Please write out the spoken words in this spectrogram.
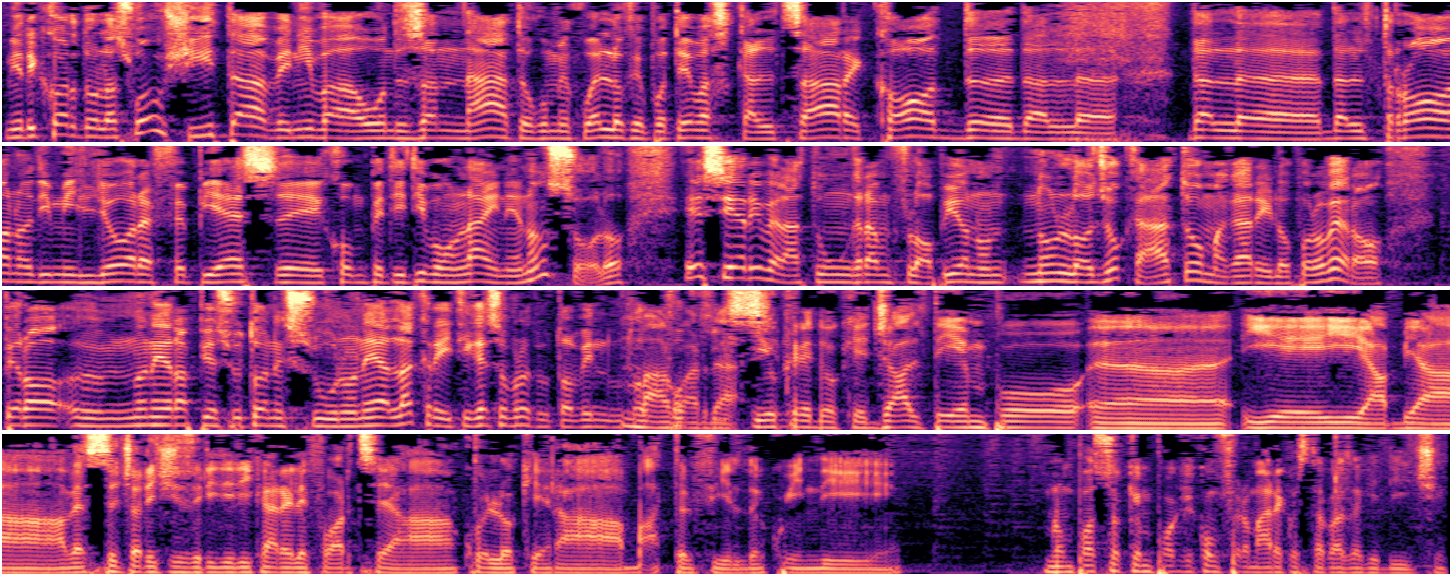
Mi ricordo la sua uscita, veniva osannato come quello che poteva scalzare COD dal, dal- dal trono di migliore FPS competitivo online e non solo, e si è rivelato un gran flop. Io non, non l'ho giocato, magari lo proverò, però eh, non era piaciuto a nessuno, né alla critica e soprattutto ha venduto Ma guarda, pochissimo. io credo che già al tempo eh, EA abbia, avesse già deciso di dedicare le forze a quello che era Battlefield, quindi non posso che un po' che confermare questa cosa che dici.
